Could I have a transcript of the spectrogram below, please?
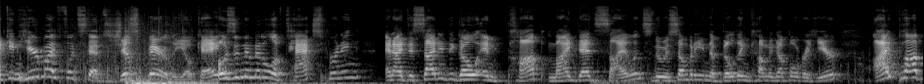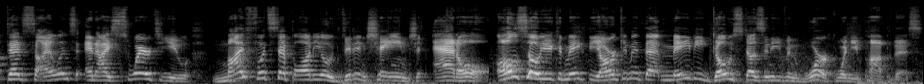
I can hear my footsteps just barely, okay? I was in the middle of tac sprinting, and I decided to go and pop my dead silence. There was somebody in the building coming up over here. I popped dead silence, and I swear to you, my footstep audio didn't change at all. Also, you can make the argument that maybe Ghost doesn't even work when you pop this.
